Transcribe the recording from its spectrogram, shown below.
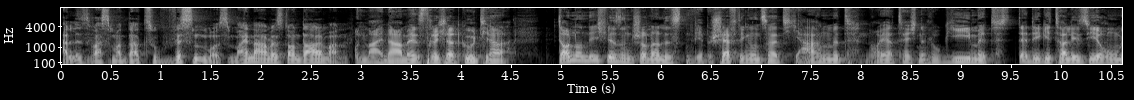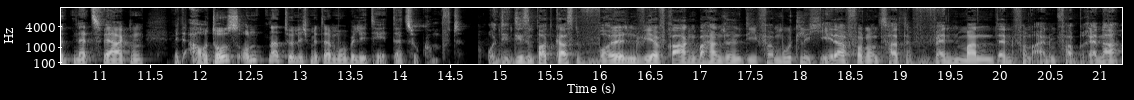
alles, was man dazu wissen muss. Mein Name ist Don Dahlmann. Und mein Name ist Richard Gutjahr. Don und ich, wir sind Journalisten. Wir beschäftigen uns seit Jahren mit neuer Technologie, mit der Digitalisierung, mit Netzwerken, mit Autos und natürlich mit der Mobilität der Zukunft. Und in diesem Podcast wollen wir Fragen behandeln, die vermutlich jeder von uns hat, wenn man denn von einem Verbrenner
